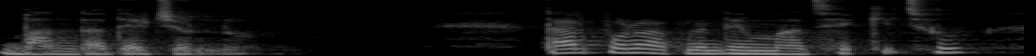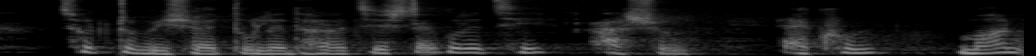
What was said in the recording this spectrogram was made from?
বান্দাদের জন্য। তারপরও আপনাদের মাঝে কিছু ছোট্ট বিষয় তুলে ধরার চেষ্টা করেছি। আসুন, এখন মহান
